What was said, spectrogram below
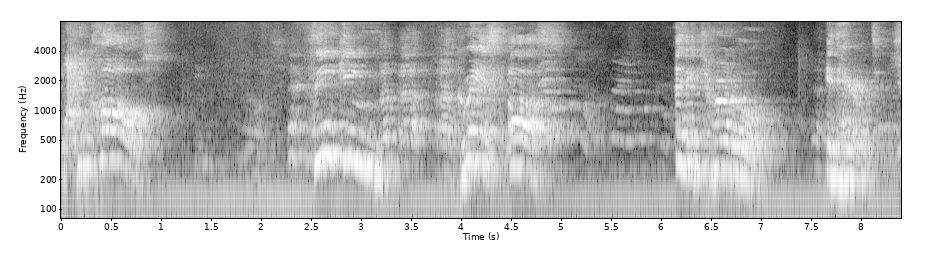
Because thinking grants us an eternal inheritance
